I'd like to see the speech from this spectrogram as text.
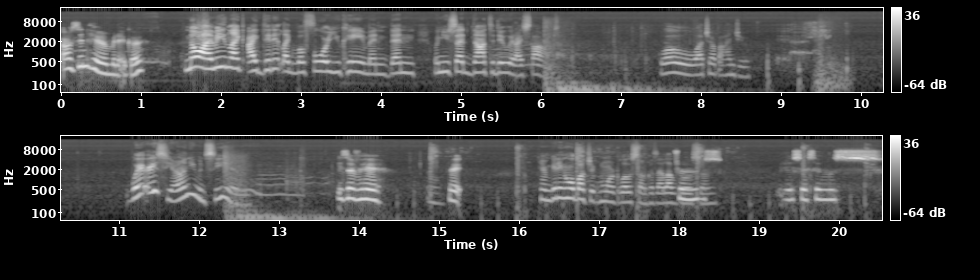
I was in here a minute ago. No, I mean like I did it like before you came, and then when you said not to do it, I stopped. Whoa, watch out behind you. Where is he? I don't even see him. He's over here. Oh. Here, I'm getting a whole bunch of more glowstone because I love glowstone. Settings.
